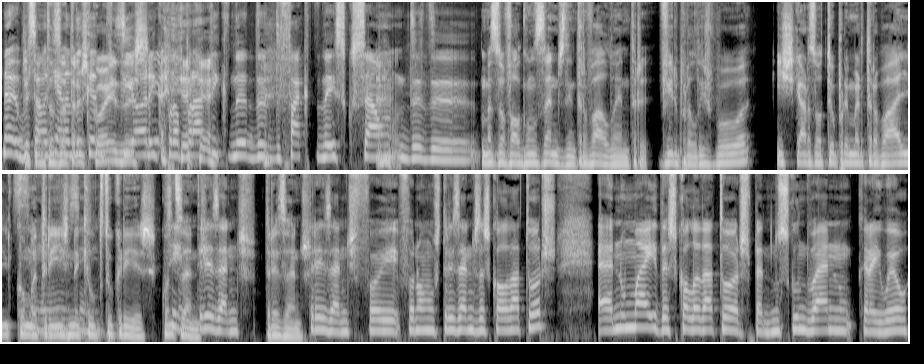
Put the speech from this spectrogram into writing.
Não, eu pensava que era do campo teórico para o prático, de, de, de facto, da execução de, de. Mas houve alguns anos de intervalo entre vir para Lisboa e chegares ao teu primeiro trabalho como sim, atriz sim. naquilo que tu querias. Quantos sim, anos? Três anos. Três anos. Três anos. Foi, foram os três anos da Escola de Atores. Uh, no meio da Escola de Atores, portanto, no segundo ano, creio eu,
